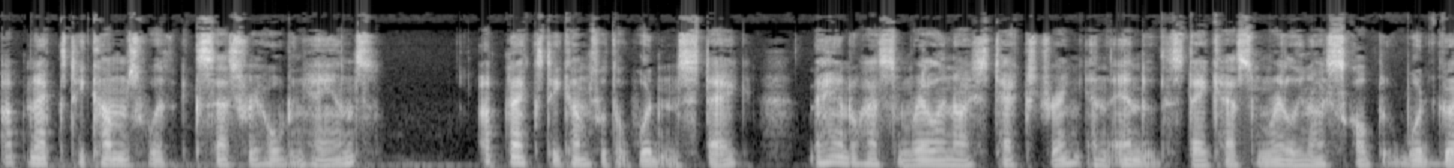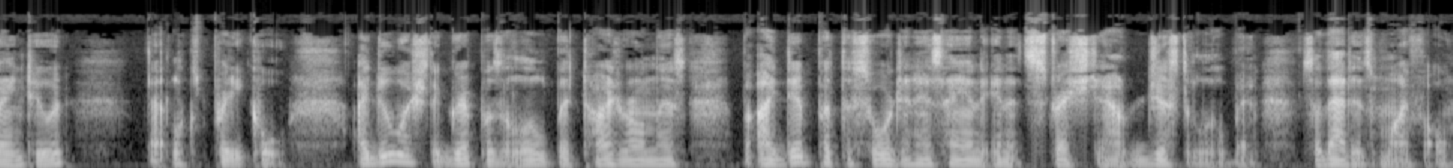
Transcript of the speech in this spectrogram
Up next, he comes with accessory holding hands. Up next, he comes with a wooden stake. The handle has some really nice texturing, and the end of the stake has some really nice sculpted wood grain to it. That looks pretty cool. I do wish the grip was a little bit tighter on this, but I did put the sword in his hand and it stretched out just a little bit, so that is my fault.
